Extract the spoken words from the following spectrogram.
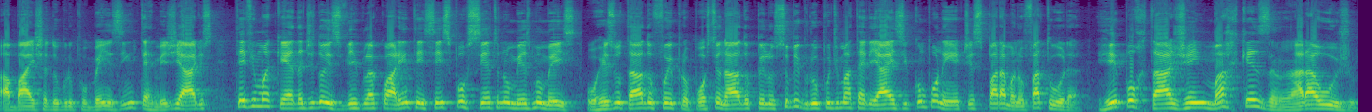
a baixa do grupo bens intermediários teve uma queda de 2,46% no mesmo mês. O resultado foi proporcionado pelo subgrupo de materiais e componentes para manufatura. Reportagem Marquesan Araújo.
